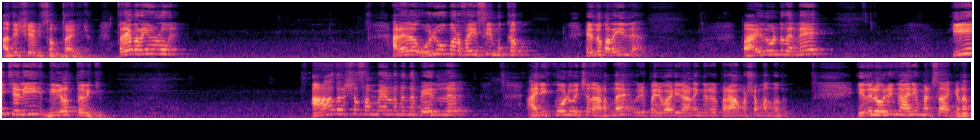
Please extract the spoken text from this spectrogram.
അധിക്ഷേപിച്ച് സംസാരിച്ചു. ഇത്രേ പറയുള്ളൂ അതായത് ഒരു ഉമർ ഫൈസി മുഖം എന്ന് പറയില്ല. അപ്പം ആയതുകൊണ്ട് തന്നെ ഈ ചെളി നീളത്തെറിക്കും. ആദർശ സമ്മേളനം എന്ന പേരിൽ അരിക്കോട് വെച്ച് നടന്ന ഒരു പരിപാടിയിലാണ് ഇങ്ങനൊരു പരാമർശം വന്നത്. ഇതിലൊരു കാര്യം മനസ്സിലാക്കണം.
